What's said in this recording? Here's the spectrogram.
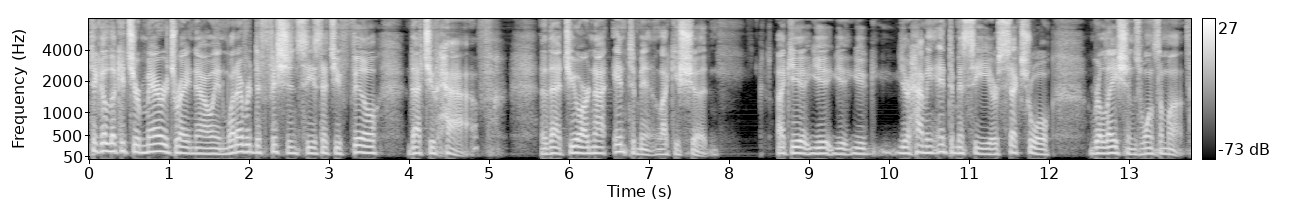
Take a look at your marriage right now and whatever deficiencies that you feel that you have, that you are not intimate like you should. Like you you you you you're having intimacy or sexual relations once a month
